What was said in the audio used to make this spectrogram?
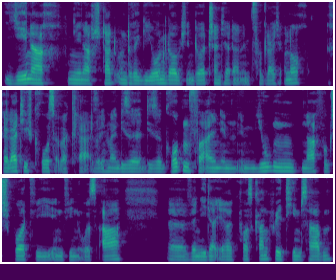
je nach, je nach Stadt und Region, glaube ich, in Deutschland ja dann im Vergleich auch noch relativ groß, aber klar, also ich meine, diese, diese Gruppen, vor allem im, im Jugend-Nachwuchssport wie irgendwie in den USA, äh, wenn die da ihre Cross-Country-Teams haben,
